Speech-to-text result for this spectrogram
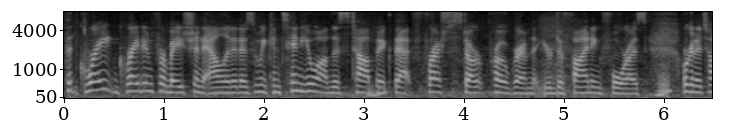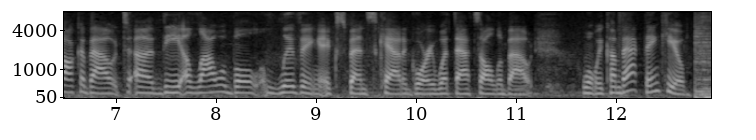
the great, great information, Alan. And as we continue on this topic, mm -hmm. that Fresh Start program that you're defining for us, mm -hmm. we're going to talk about uh, the allowable living expense category, what that's all about. When we come back, thank you.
